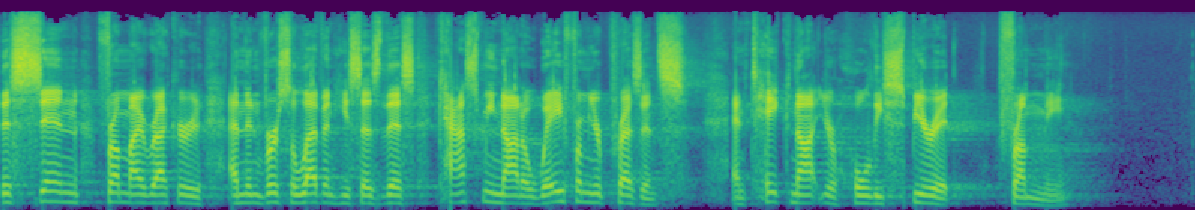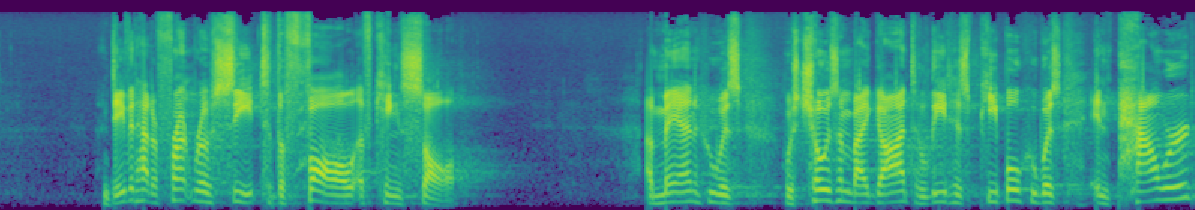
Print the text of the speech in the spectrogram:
this sin from my record. And then, verse 11, he says this Cast me not away from your presence, and take not your Holy Spirit from me. David had a front row seat to the fall of King Saul a man who was, was chosen by God to lead his people, who was empowered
